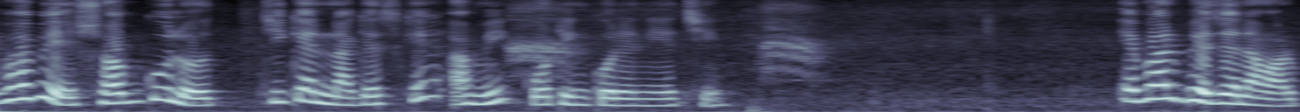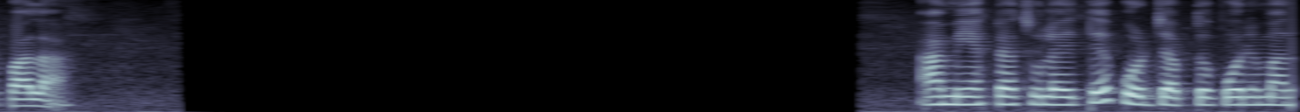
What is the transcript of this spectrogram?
এভাবে সবগুলো চিকেন নাগেটসকে আমি কোটিং করে নিয়েছি। এবার ভেজে নেওয়ার পালা। আমি একটা চুলাইতে পর্যাপ্ত পরিমাণ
